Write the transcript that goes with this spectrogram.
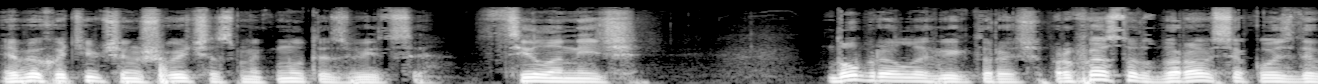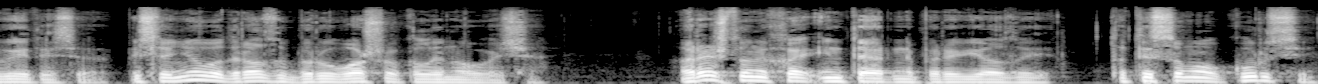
Я би хотів чим швидше смикнути звідси. Ціла ніч. Добре, Олег Вікторович, професор збирався когось дивитися. Після нього одразу беру вашого Калиновича. А решту нехай інтерни перев'язує. Та ти сама в курсі?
